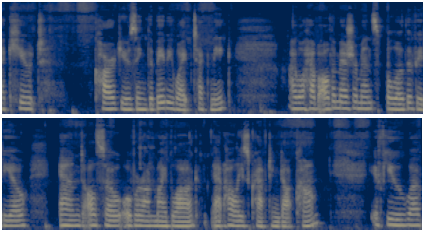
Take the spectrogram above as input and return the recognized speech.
a cute card using the baby wipe technique. I will have all the measurements below the video and also over on my blog at hollyscrafting.com. If you uh,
